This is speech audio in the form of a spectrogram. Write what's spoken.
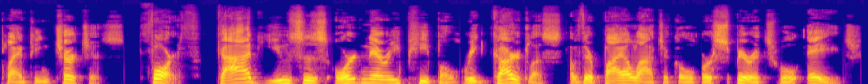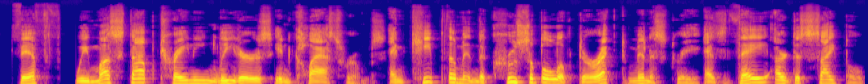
planting churches. Fourth, God uses ordinary people regardless of their biological or spiritual age. Fifth, we must stop training leaders in classrooms and keep them in the crucible of direct ministry as they are discipled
